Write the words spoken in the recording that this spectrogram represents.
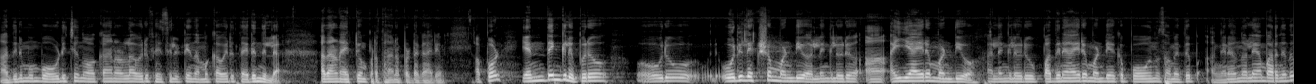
അതിനു മുമ്പ് ഓടിച്ചു നോക്കാനുള്ള ഒരു ഫെസിലിറ്റി നമുക്ക് അവർ തരുന്നില്ല. അതാണ് ഏറ്റവും പ്രധാനപ്പെട്ട കാര്യം. അപ്പോൾ എന്തെങ്കിലും ഇപ്പോൾ ഒരു ഒരു ലക്ഷം വണ്ടിയോ അല്ലെങ്കിൽ ഒരു അയ്യായിരം വണ്ടിയോ അല്ലെങ്കിൽ ഒരു പതിനായിരം വണ്ടിയൊക്കെ പോകുന്ന സമയത്ത് അങ്ങനെയൊന്നുമല്ല ഞാൻ പറഞ്ഞത്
